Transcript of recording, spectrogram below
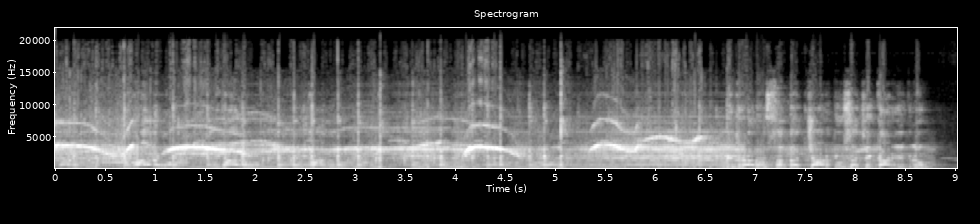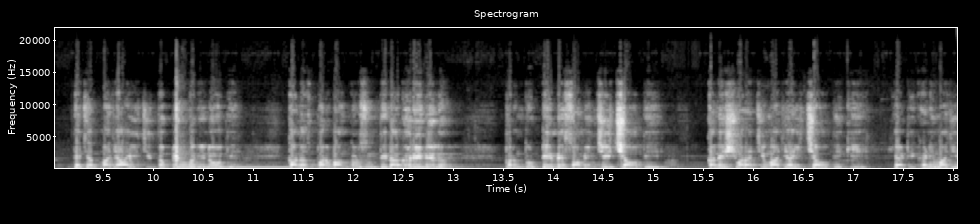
निघालो निघालो निघालो. मित्रांनो सतत चार दिवसाचे कार्यक्रम. त्याच्यात माझ्या आईची तब्येत बरी नव्हती. कालच परबांकडसून तिला घरी नेलं. परंतु टेंबे स्वामींची इच्छा होती. कलेश्वराची माझी इच्छा होती की या ठिकाणी माझी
